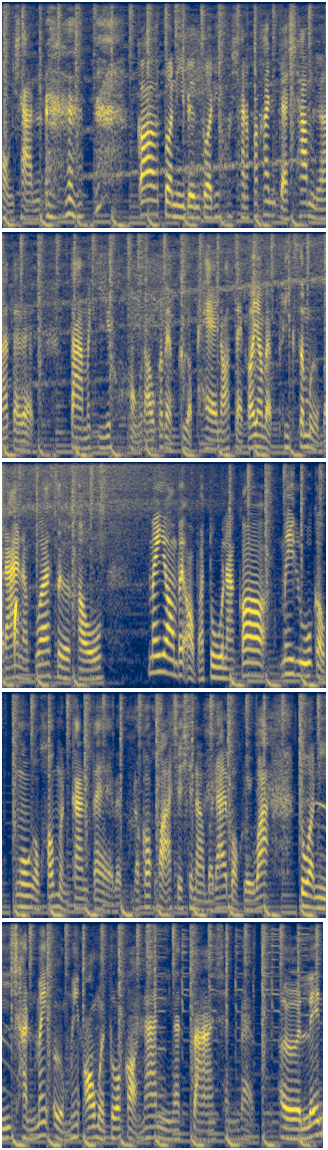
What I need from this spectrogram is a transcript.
ของฉัน ก็ตัวนี้เป็นตัวที่ฉันค่อนข้างที่จะช่ำเลยนะแต่แบบตามเมื่อกี้ของเราก็แบบเกือบแพ้เนาะแต่ก็ยังแบบพลิกเสมอมาได้นะเพราะว่าเซอร์เขาไม่ยอมไปออกประตูนะ ก็ไม่รู้กับงงกับเขาเหมือนกันแต่แบบแล้วก็คว้าชัยชนะมาได้บอกเลยว่า ตัวนี้ฉันไม่เอิมไม่ออเหมือนตัวก่อนหน้านี้นะจ๊ะฉันแบบเออเล่น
